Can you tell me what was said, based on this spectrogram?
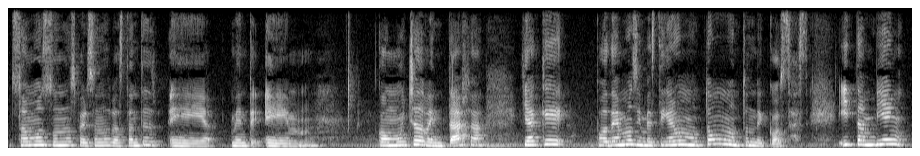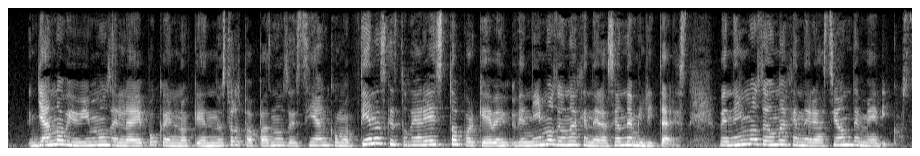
somos unas personas bastante eh, eh, con mucha ventaja, ya que podemos investigar un montón, un montón de cosas. Y también ya no vivimos en la época en la que nuestros papás nos decían como tienes que estudiar esto porque venimos de una generación de militares, venimos de una generación de médicos.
